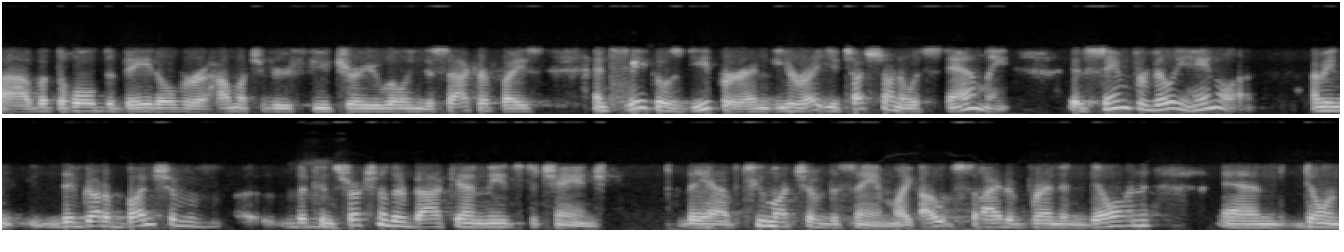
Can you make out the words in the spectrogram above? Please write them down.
Uh, but the whole debate over how much of your future you're willing to sacrifice, and to me, it goes deeper. And you're right, you touched on it with Stanley. It's same for Ville Heinola. I mean, they've got a bunch of the construction of their back end needs to change. They have too much of the same. Like outside of Brendan Dillon and Dylan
